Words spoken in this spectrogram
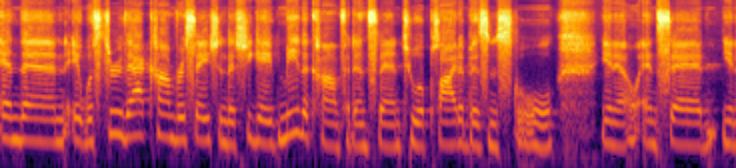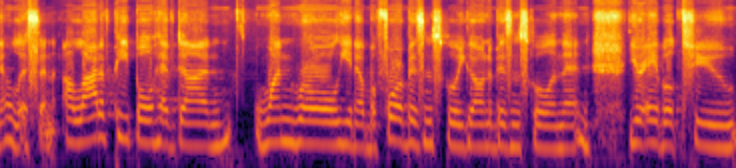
and then it was through that conversation that she gave me the confidence then to apply to business school, you know, and said, you know, listen, a lot of people have done one role, you know, before business school, you go into business school and then you're able to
